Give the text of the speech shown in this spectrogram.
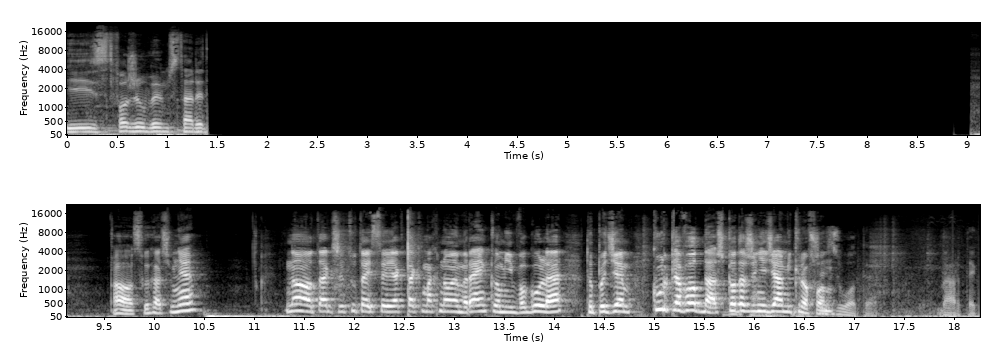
i stworzyłbym stary O, słychać mnie? No, także tutaj sobie jak tak machnąłem ręką i w ogóle, to powiedziałem, kurka wodna, szkoda, że nie działa mikrofon. złote. Bartek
